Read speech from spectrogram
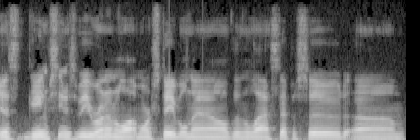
Yes, game seems to be running a lot more stable now than the last episode. Um,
